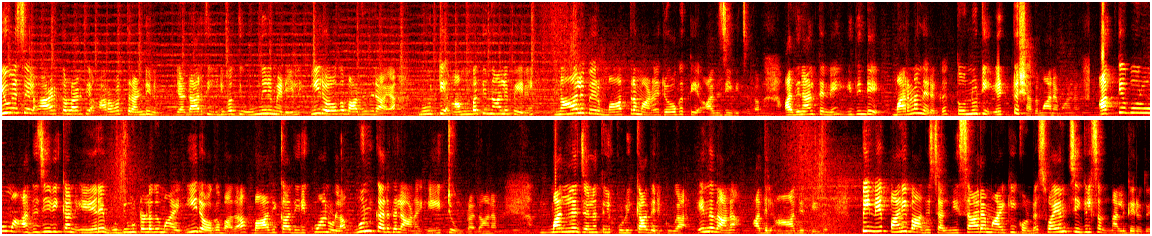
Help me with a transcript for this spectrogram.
യു എസിൽ ആയിരത്തി തൊള്ളായിരത്തി അറുപത്തിരണ്ടിനും രണ്ടായിരത്തി ഇരുപത്തി ഒന്നിനും ഇടയിൽ ഈ രോഗബാധിതരായ നൂറ്റി അമ്പത്തിനാല് പേരിൽ നാല് പേർ മാത്രമാണ് രോഗത്തെ അതിജീവിച്ചത്. അതിനാൽ തന്നെ ഇതിന്റെ മരണനിരക്ക് തൊണ്ണൂറ്റി എട്ട് ശതമാനമാണ്. അത്യപൂർവവും അതിജീവിക്കാൻ ഏറെ ബുദ്ധിമുട്ടുള്ളതുമായ ഈ രോഗബാധ ബാധിക്കാതിരിക്കുവാനുള്ള മുൻകരുതലാണ് ഏറ്റവും പ്രധാനം. മലിനജലത്തിൽ കുളിക്കാതിരിക്കുക എന്നതാണ് അതിൽ ആദ്യത്തേത്. പിന്നെ പനി ബാധിച്ചാൽ നിസ്സാരമാക്കിക്കൊണ്ട് സ്വയം ചികിത്സ നൽകരുത്.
